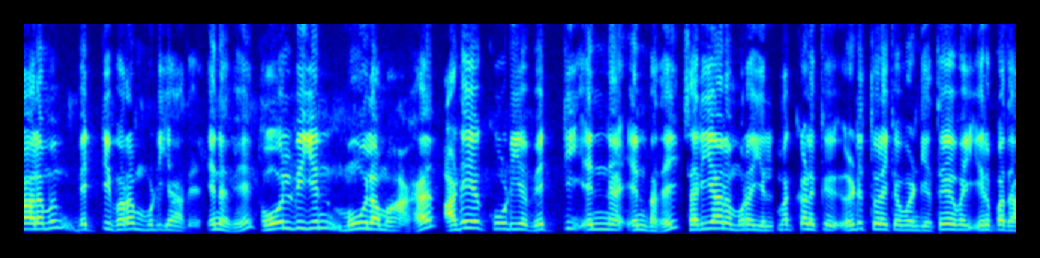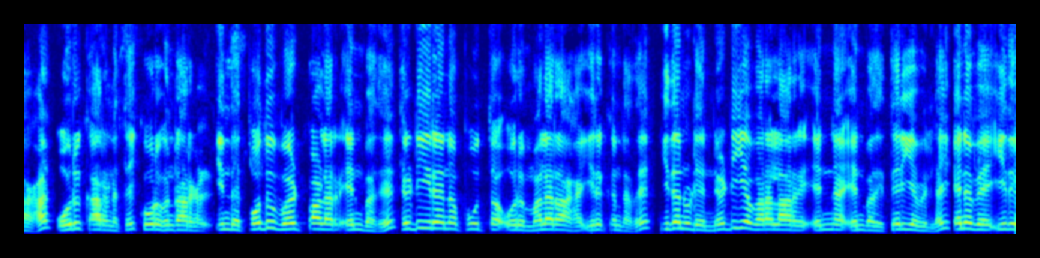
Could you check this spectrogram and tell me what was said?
காலமும் வெற்றி பெற முடியாது. எனவே தோல்வியின் மூலமாக அடையக்கூடிய வெற்றி என்ன என்பதை சரியான முறையில் மக்களுக்கு எடுத்துரைக்க வேண்டிய தேவை இருப்பதாக ஒரு காரணத்தை கூறுகின்றார்கள். இந்த பொது வேட்பாளர் என்பது திடீரென திடீரென பூத்த ஒரு மலராக இருக்கின்றது. இதனுடைய நெடிய வரலாறு என்ன என்பது தெரியவில்லை. எனவே இது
